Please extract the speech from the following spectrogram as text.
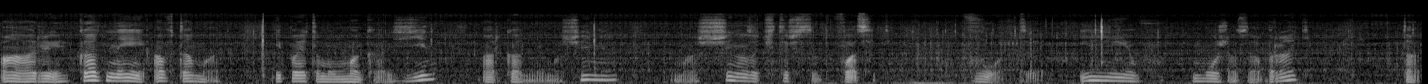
аркадный автомат. И поэтому магазин, аркадные машины, машина за 420. Вот. И можно забрать. Так,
